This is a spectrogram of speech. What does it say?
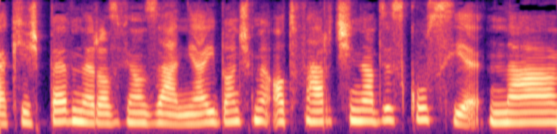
jakieś pewne rozwiązania i bądźmy otwarci na dyskusję, na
